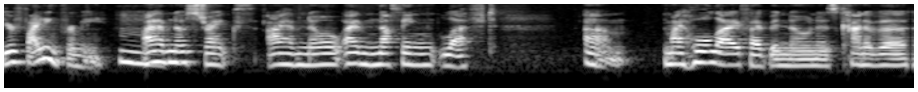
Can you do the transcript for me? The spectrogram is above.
you're fighting for me. Hmm. I have no strength. I have no, I have nothing left. Um, my whole life, I've been known as kind of a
